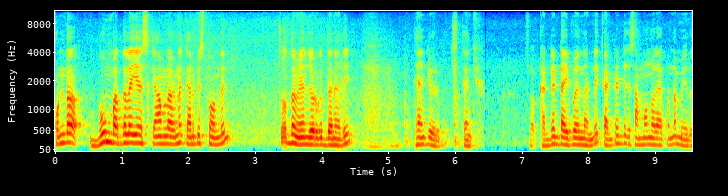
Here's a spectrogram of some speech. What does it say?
కుండ కొండ భూమి బద్దలయ్యే స్కామ్ లాగానే కనిపిస్తోంది. చూద్దాం ఏం జరుగుద్ది అనేది. Thank you very much thank you so content అయిపోయిందండి. కంటెంట్కి సంబంధం లేకుండా మీరు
